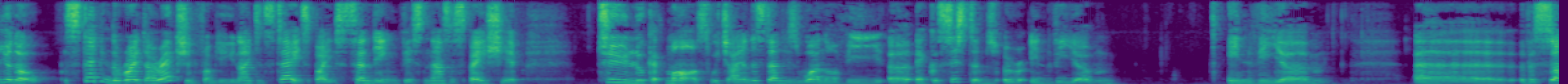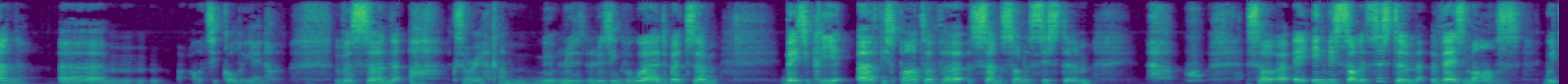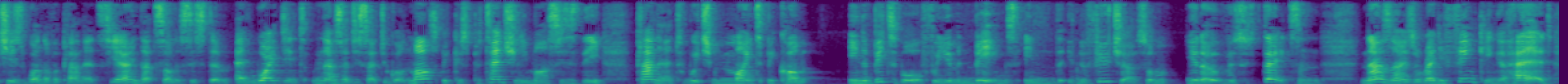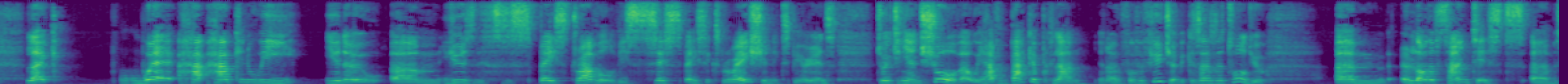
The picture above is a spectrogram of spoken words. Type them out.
you know step in the right direction from the united states by sending this nasa spaceship to look at Mars, which I understand is one of the uh, ecosystems in the um, in the um, uh, the sun. Um, what's it called again? The sun. Ah, sorry, I'm lo- losing the word, but um, basically, Earth is part of the sun solar system. So uh, in this solar system, there's Mars, which is one of the planets, yeah, in that solar system. And why did NASA decide to go on Mars? Because potentially Mars is the planet which might become inhabitable for human beings in the, in the future. So, you know, the States and NASA is already thinking ahead, like, where, how, how can we, you know, um, use this space travel, this space exploration experience to actually ensure that we have a backup plan, you know, for the future? Because as I told you, um, a lot of scientists um,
